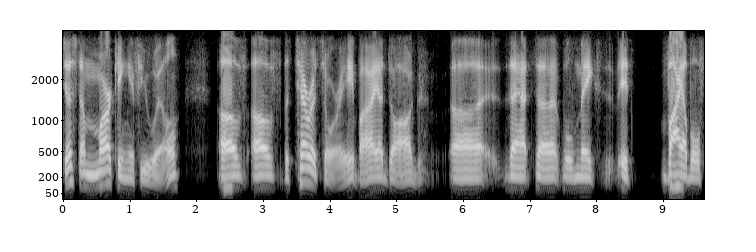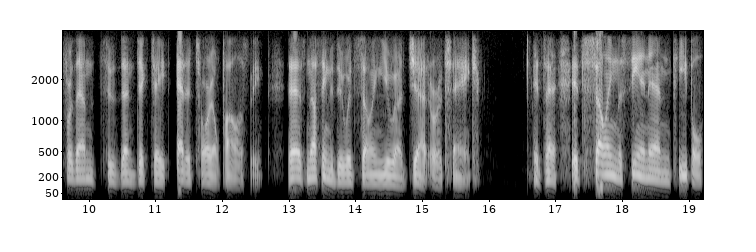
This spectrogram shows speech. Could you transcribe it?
just a marking, if you will, of of the territory by a dog uh, that uh, will make it viable for them to then dictate editorial policy. It has nothing to do with selling you a jet or a tank. It's a, it's selling the CNN people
